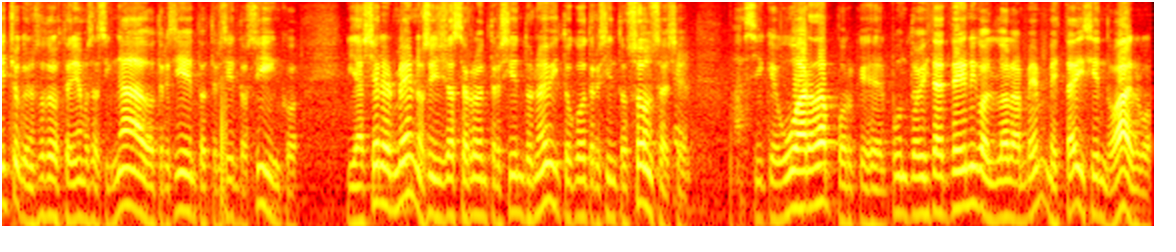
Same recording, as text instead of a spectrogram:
techo que nosotros teníamos asignado, 300, 305. Y ayer el MEP, no sé si ya cerró en 309 y tocó 311 ayer. Así que guarda porque desde el punto de vista técnico el dólar MEP me está diciendo algo.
